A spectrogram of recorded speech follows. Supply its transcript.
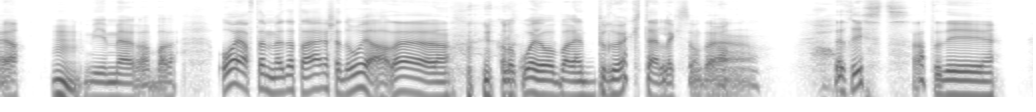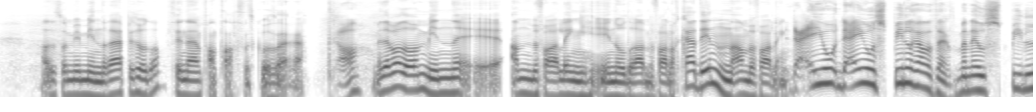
Ja. Mm. Mye mer av bare Å ja, stemmer, dette her skjedde òg, ja. Det Kaloko er jo bare en brøkdel, liksom. Det, det er trist at de hadde så mye mindre episoder, siden det er en fantastisk god serie. Ja. Men det var da min eh, anbefaling i Nordre anbefaler. Hva er din anbefaling? Det er, jo, det er jo spillrelatert, men det er jo spill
